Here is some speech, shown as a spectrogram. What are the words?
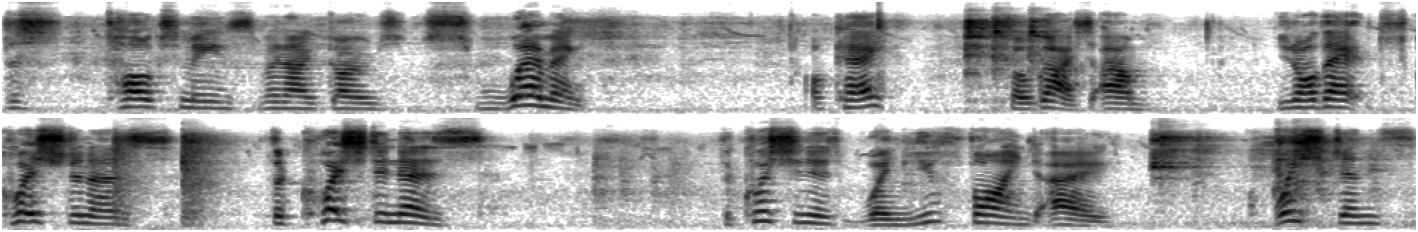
This togs means when I go swimming. Okay, so guys, um, you know that question is the question is the question is when you find a questions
